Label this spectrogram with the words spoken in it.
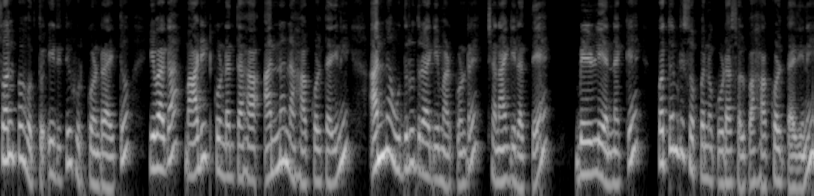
ಸ್ವಲ್ಪ ಹೊತ್ತು ಈ ರೀತಿ ಹುರ್ಕೊಂಡ್ರೆ ಆಯಿತು. ಇವಾಗ ಮಾಡಿಟ್ಕೊಂಡಂತಹ ಅನ್ನನ ಹಾಕ್ಕೊಳ್ತಾ ಇದ್ದೀನಿ. ಅನ್ನ ಉದುರುದ್ರಾಗಿ ಮಾಡಿಕೊಂಡ್ರೆ ಚೆನ್ನಾಗಿರತ್ತೆ. ಬೆಳ್ಳುಳ್ಳಿ ಅನ್ನಕ್ಕೆ ಕೊತ್ತಂಬರಿ ಸೊಪ್ಪನ್ನು ಕೂಡ ಸ್ವಲ್ಪ ಹಾಕ್ಕೊಳ್ತಾ ಇದ್ದೀನಿ.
